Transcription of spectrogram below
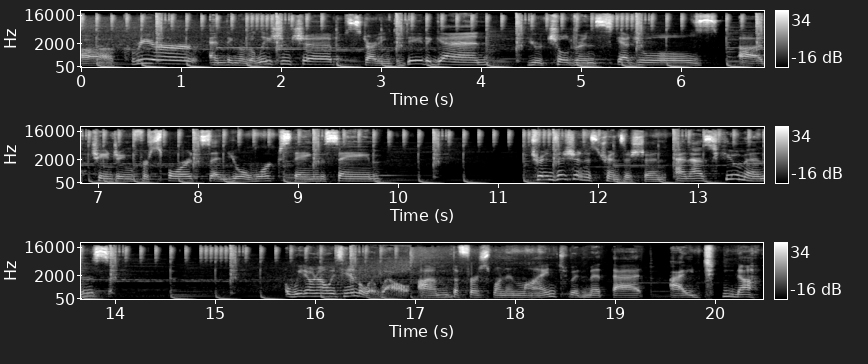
a career, ending a relationship, starting to date again, your children's schedules, uh, changing for sports, and your work staying the same. Transition is transition, and as humans, we don't always handle it well. I'm the first one in line to admit that I did not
